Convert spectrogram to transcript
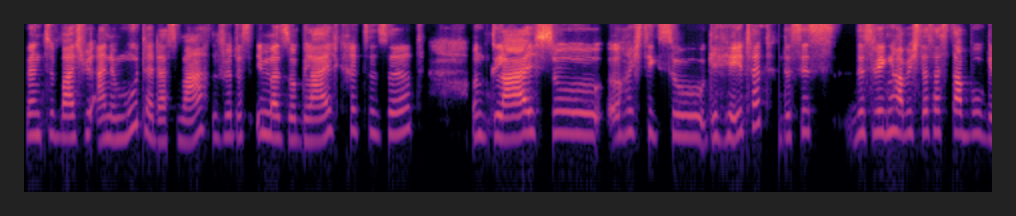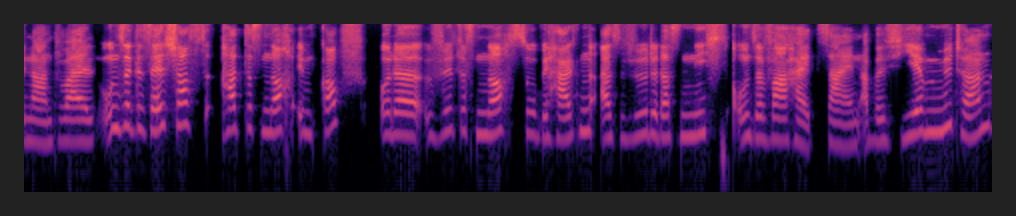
wenn zum Beispiel eine Mutter das macht, wird es immer so gleich kritisiert und gleich so richtig so gehatet. Das ist, deswegen habe ich das als Tabu genannt, weil unsere Gesellschaft hat das noch im Kopf oder wird es noch so behalten, als würde das nicht unsere Wahrheit sein? Aber wir Müttern,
